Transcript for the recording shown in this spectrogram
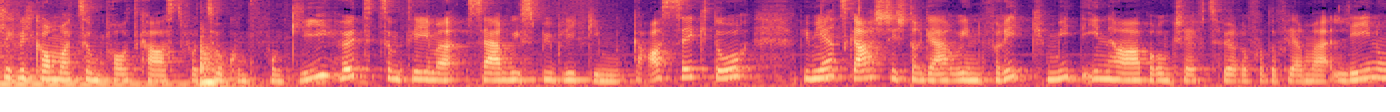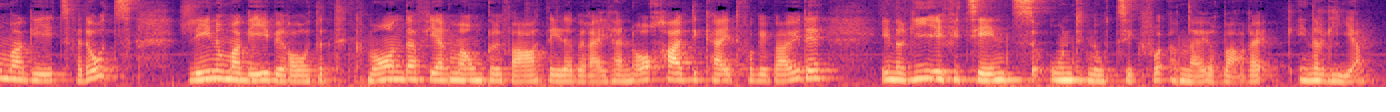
Herzlich willkommen zum Podcast von Zukunft.li. Heute zum Thema Service Public im Gassektor. Bei mir als Gast ist der Gerwin Frick, Mitinhaber und Geschäftsführer von der Firma Lenum AG zu Vaduz. Die Lenum AG beratet Gemeinden, Firmen und Private in den Bereichen Nachhaltigkeit von Gebäuden, Energieeffizienz und Nutzung von erneuerbaren Energien.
